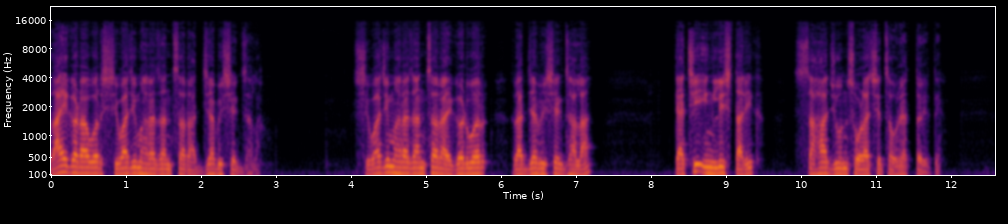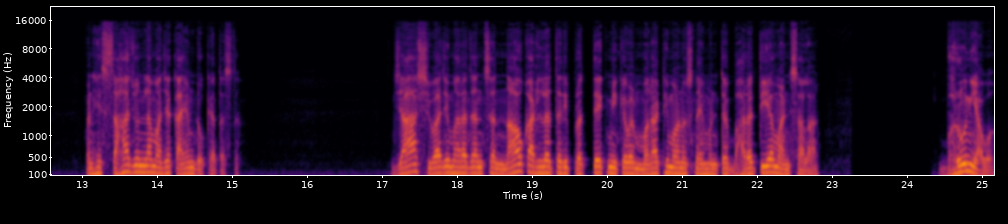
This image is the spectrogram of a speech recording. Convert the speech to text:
रायगडावर शिवाजी महाराजांचा राज्याभिषेक झाला. शिवाजी महाराजांचा रायगडवर राज्याभिषेक झाला. त्याची इंग्लिश तारीख सहा जून सोळाशे चौऱ्याहत्तर येते. पण हे सहा जूनला माझ्या कायम डोक्यात असतं. ज्या शिवाजी महाराजांचं नाव काढलं तरी प्रत्येक मी केवळ मराठी माणूस नाही म्हणतोय भारतीय माणसाला भरून यावं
